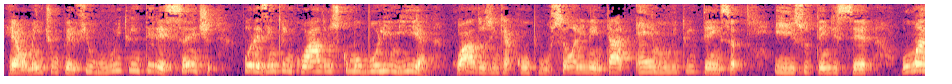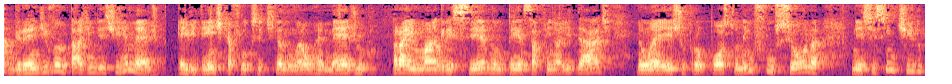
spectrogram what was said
realmente um perfil muito interessante, por exemplo, em quadros como bulimia, quadros em que a compulsão alimentar é muito intensa, e isso tem de ser uma grande vantagem deste remédio. É evidente que a fluoxetina não é um remédio para emagrecer, não tem essa finalidade, não é este o propósito, nem funciona nesse sentido,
